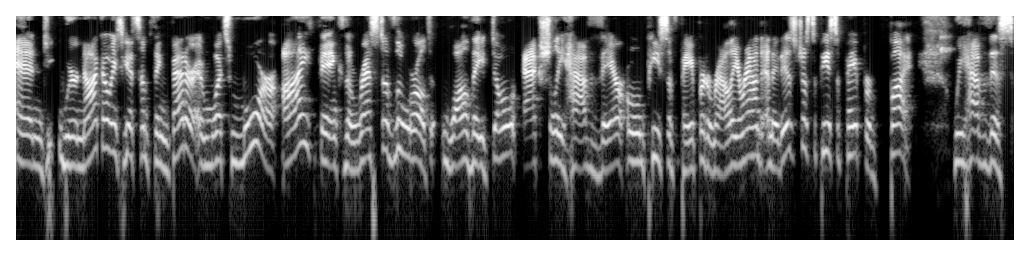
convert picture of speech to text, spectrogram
and we're not going to get something better. And what's more, I think the rest of the world, while they don't actually have their own piece of paper to rally around, and it is just a piece of paper, but we have have this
